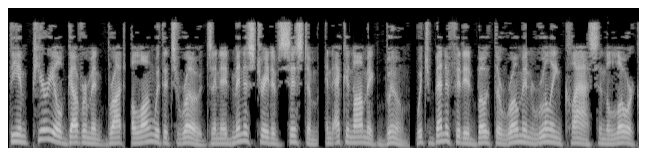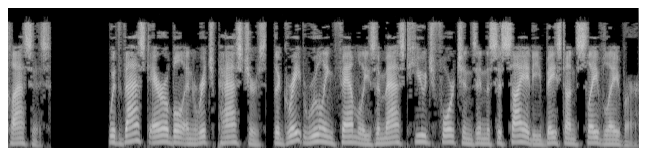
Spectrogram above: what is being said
The imperial government brought, along with its roads and administrative system, an economic boom, which benefited both the Roman ruling class and the lower classes. With vast arable and rich pastures, the great ruling families amassed huge fortunes in the society based on slave labor.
